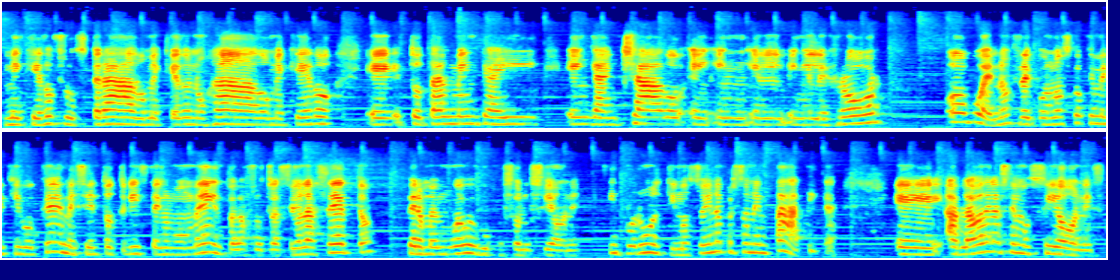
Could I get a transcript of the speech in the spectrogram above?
Me quedo frustrado, me quedo enojado, me quedo eh, totalmente ahí enganchado en, en el error. O bueno, reconozco que me equivoqué, me siento triste en el momento, la frustración la acepto, pero me muevo y busco soluciones. Y por último, soy una persona empática. Eh, hablaba de las emociones.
